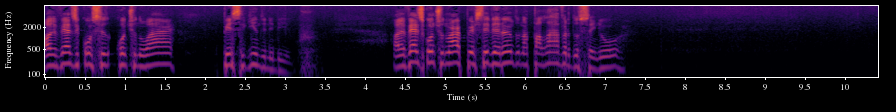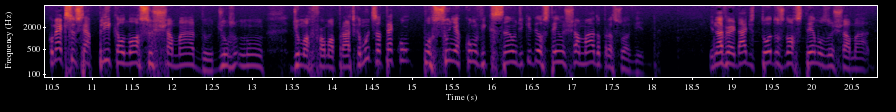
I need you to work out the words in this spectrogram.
ao invés de continuar perseguindo o inimigo, ao invés de continuar perseverando na palavra do Senhor. Como é que isso se aplica ao nosso chamado de, um, de uma forma prática? Muitos até possuem a convicção de que Deus tem um chamado para a sua vida. E na verdade todos nós temos um chamado.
